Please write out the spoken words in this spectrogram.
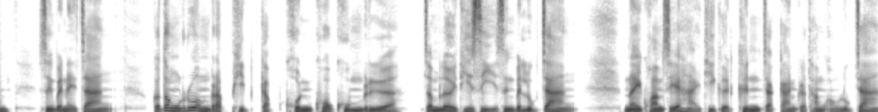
3 ซึ่งเป็นนายจ้าง ก็ต้องร่วมรับผิดกับคนควบคุมเรือจำเลยที่ 4 ซึ่งเป็นลูกจ้าง ในความเสียหายที่เกิดขึ้นจากการกระทำของลูกจ้าง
